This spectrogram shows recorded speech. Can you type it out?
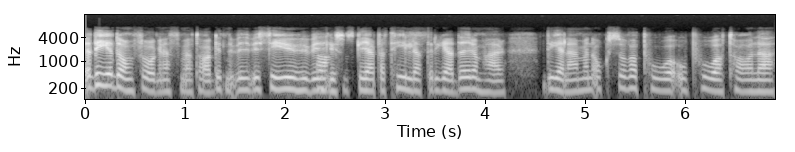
Ja, det är de frågorna som jag har tagit nu. Vi, vi ser ju hur vi ja. liksom ska hjälpa till att reda i de här delarna men också vara på och påtala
